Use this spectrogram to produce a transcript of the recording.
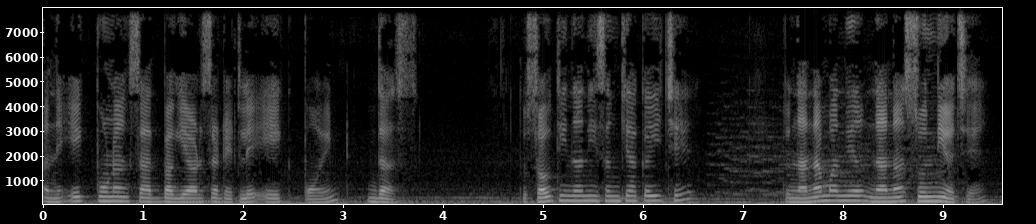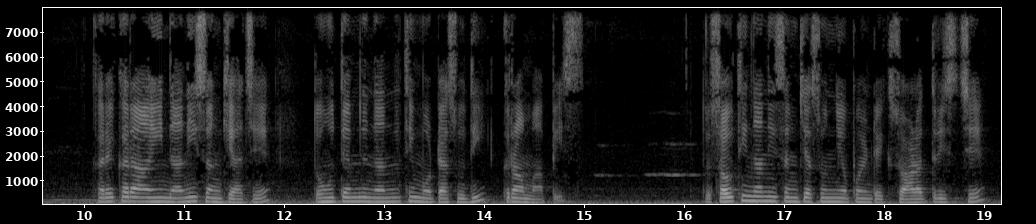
અને એક પૂર્ણાંક સાત ભાગ્યા અડસઠ એટલે એક પોઈન્ટ દસ. તો સૌથી નાની સંખ્યા કઈ છે? તો નાનામાં નાના શૂન્ય છે. ખરેખર આ અહીં નાની સંખ્યા છે. તો હું તેમને નાનાથી મોટા સુધી ક્રમ આપીશ. તો સૌથી નાની સંખ્યા શૂન્ય પોઈન્ટ એકસો આડત્રીસ છે.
